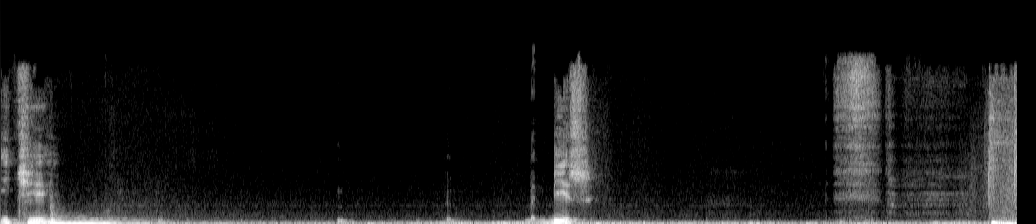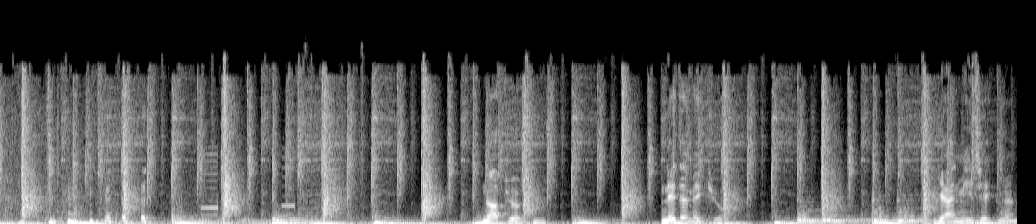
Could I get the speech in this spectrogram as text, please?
İki. Bir. Ne yapıyorsunuz? Ne demek yok? Gelmeyecek mi?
